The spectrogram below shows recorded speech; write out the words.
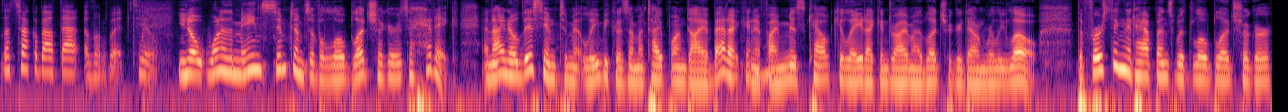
let's talk about that a little bit too. You know, one of the main symptoms of a low blood sugar is a headache. And I know this intimately because I'm a type 1 diabetic. And mm-hmm. if I miscalculate, I can drive my blood sugar down really low. The first thing that happens with low blood sugar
